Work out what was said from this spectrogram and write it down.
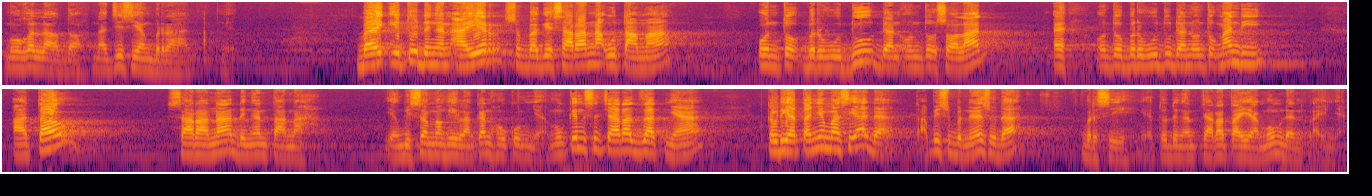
mughalladah najis yang berat. Baik itu dengan air sebagai sarana utama untuk berwudu dan untuk sholat eh untuk berwudu dan untuk mandi atau sarana dengan tanah yang bisa menghilangkan hukumnya. Mungkin secara zatnya kelihatannya masih ada, tapi sebenarnya sudah bersih, yaitu dengan cara tayamum dan lainnya.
